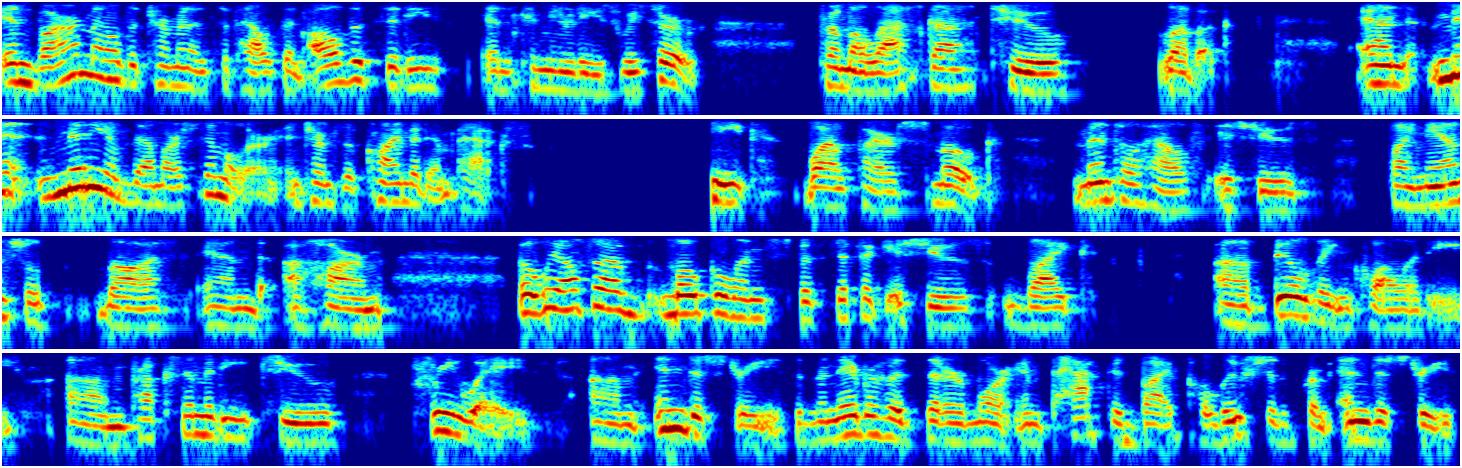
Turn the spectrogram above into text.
environmental determinants of health in all the cities and communities we serve, from Alaska to Lubbock. And ma- many of them are similar in terms of climate impacts heat, wildfire, smoke, mental health issues, financial loss, and uh, harm. But we also have local and specific issues like uh, building quality, um, proximity to freeways, um, industries, and the neighborhoods that are more impacted by pollution from industries.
